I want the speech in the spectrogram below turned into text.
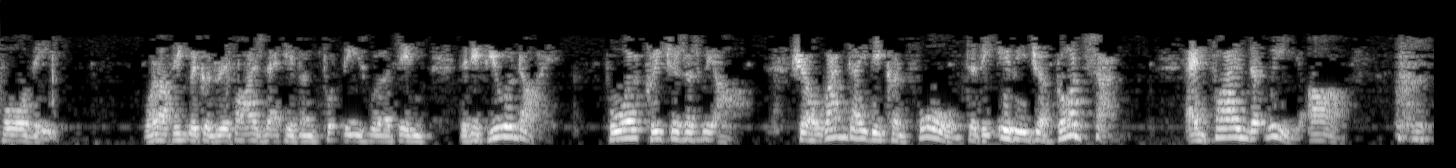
for thee. Well, I think we could revise that and put these words in, that if you and I, poor creatures as we are, shall one day be conformed to the image of God's Son, and find that we are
